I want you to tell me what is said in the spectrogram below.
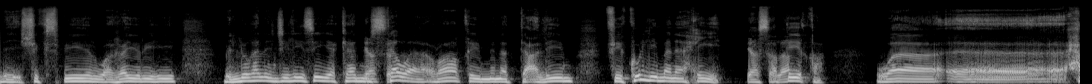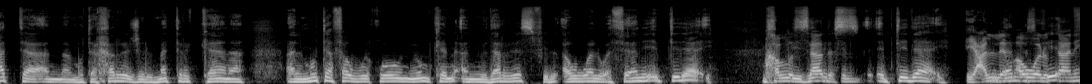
لشكسبير وغيره باللغة الإنجليزية كان مستوى راقي من التعليم في كل مناحيه. يا سلام. حقيقة. وحتى أن المتخرج المترك كان المتفوقون يمكن أن يدرس في الأول والثاني ابتدائي. مخلص سادس. ابتدائي يعلم أول وثاني؟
